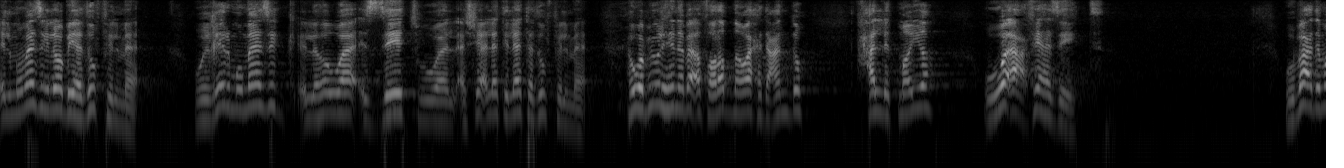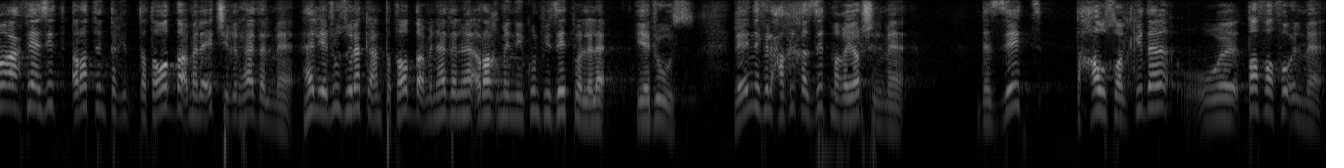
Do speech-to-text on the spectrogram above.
الممازج اللي هو بيذوب في الماء وغير ممازج اللي هو الزيت والأشياء التي لا تذوب في الماء. هو بيقول هنا بقى فرضنا واحد عنده حلة مية ووقع فيها زيت. وبعد ما وقع فيها زيت أردت أنت تتوضأ ما لقيتش غير هذا الماء. هل يجوز لك أن تتوضأ من هذا الماء رغم أن يكون في زيت ولا لا؟ يجوز. لأن في الحقيقة الزيت ما غيرش الماء. ده الزيت تحوصل كده وطفى فوق الماء.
